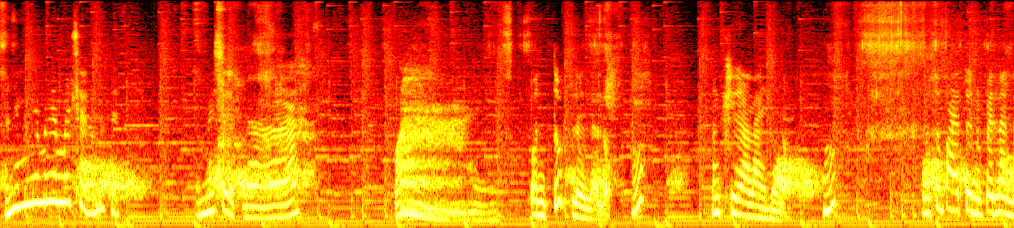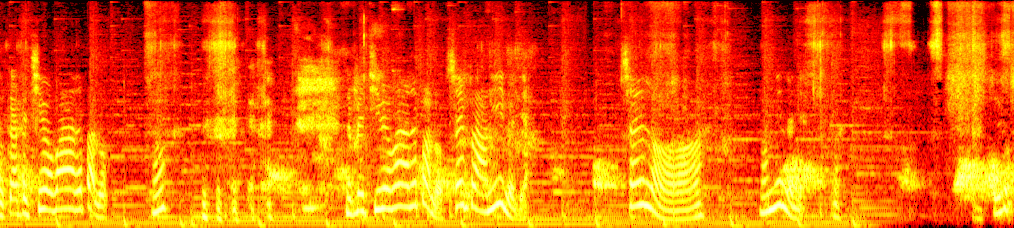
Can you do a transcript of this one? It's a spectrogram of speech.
อันนี้ไม่ไม่ไม่เสร็จไม่เสร็จยังไม่เสร็จนะว้ายฝนตุ๊บเลยเหรอลูกมันคืออะไรเนี่ยหนูสบายตัวหนูเป็นอะไรหนูกลายเป็นชิวาว่าหรือเปล่าลูกหึหนูเป็นชิวาว่าหรือเปล่าลูกใช่บราวนี่เหรอเนี่ยใช่เหรอ น้องนี่เหรอเนี่ยมาดูลูก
